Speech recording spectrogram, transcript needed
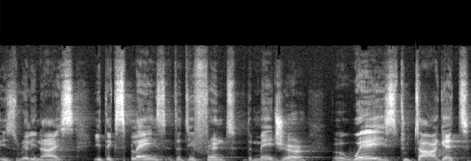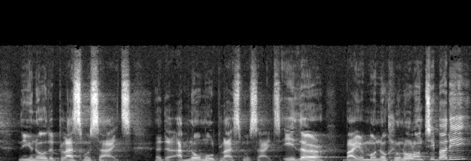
is really nice. It explains the different, the major uh, ways to target you know, the plasmocytes, uh, the abnormal plasmocytes, either by a monoclonal antibody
